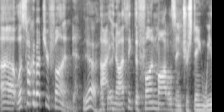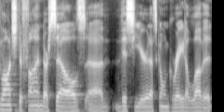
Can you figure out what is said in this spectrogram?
uh, let's talk about your fund. Yeah, I, you know, I think the fund model's interesting. We launched a fund ourselves uh, this year. That's going great. I love it.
